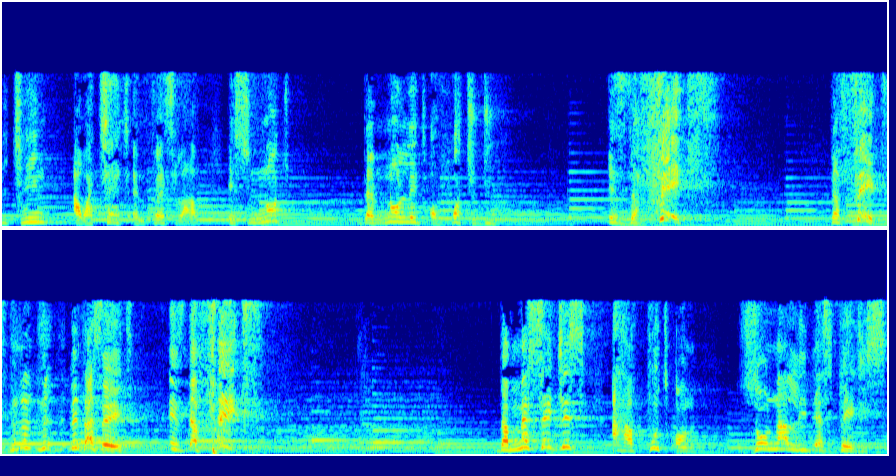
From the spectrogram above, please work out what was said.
between our church and First Love is not the knowledge of what to do, it's the faith. The faith. Didn't, I say it? It's the faith. The messages I have put on zonal leaders' pages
